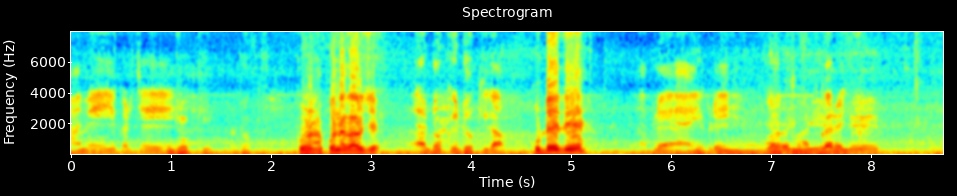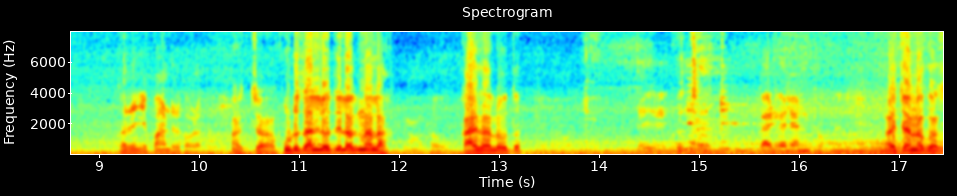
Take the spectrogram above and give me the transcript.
आम्ही इकडचे कोणा कोणा गावचे? अ, ढोकी ढोकी गाव. कुठे ते? आपल्या इकडे करंजी. करंजी अच्छा कुठं चालले होते लग्नाला? हो. काय झालं होतं? गाडीवाल्यानं ठोकलं. अचानकच.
